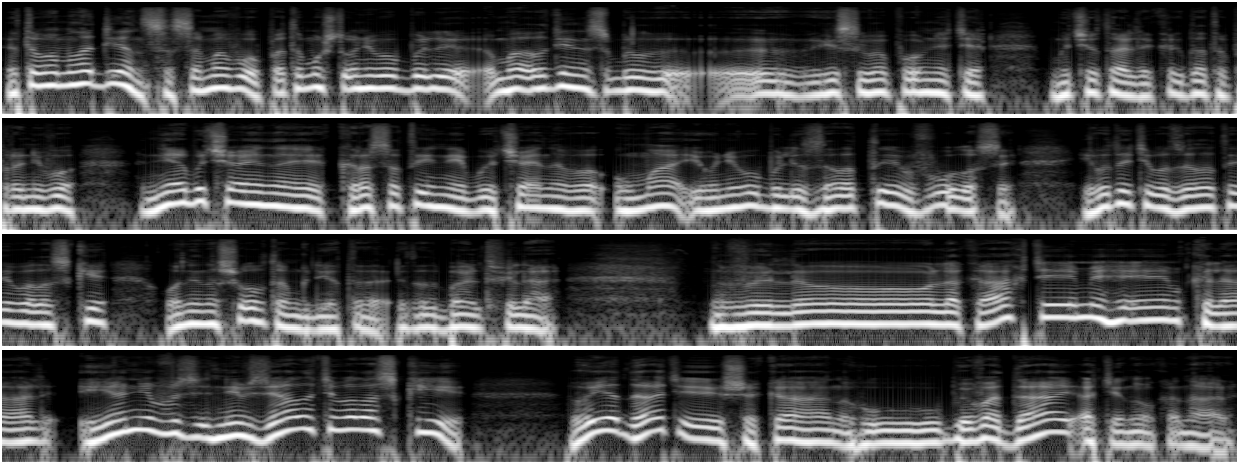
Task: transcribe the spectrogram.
этого младенца самого, потому что у него были... Младенец был, э, если вы помните, мы читали когда-то про него, необычайной красоты, необычайного ума, и у него были золотые волосы. И вот эти вот золотые волоски он и нашел там где-то, этот Бальтфиля. «Вело лакахте мигем кляль». И я не, не взял эти волоски, Выедати шекан гу бывадай атиноканар.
